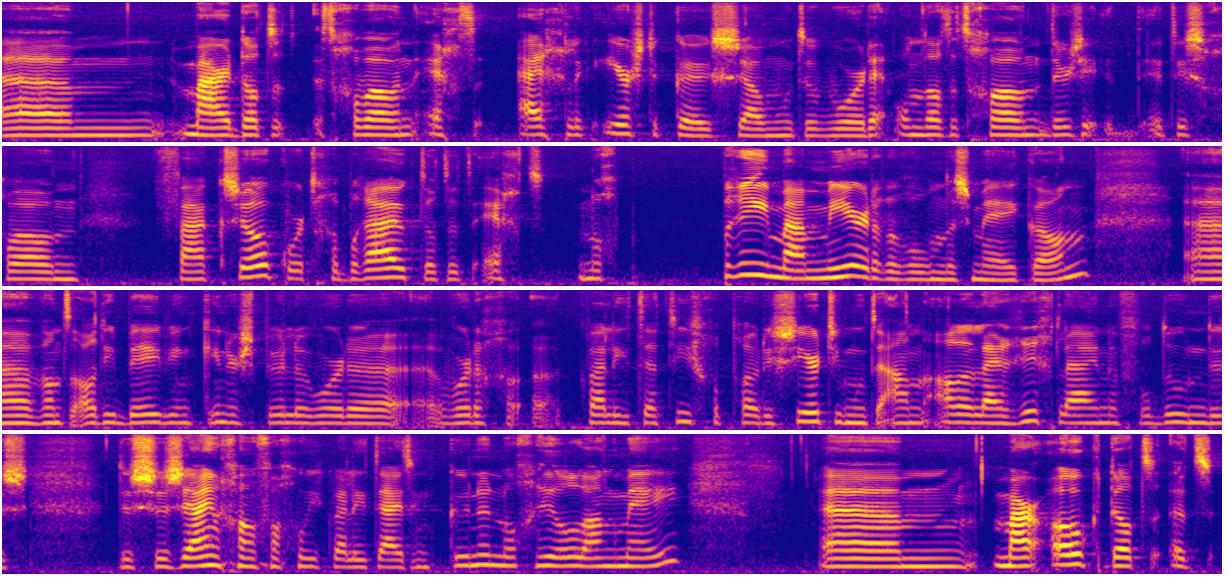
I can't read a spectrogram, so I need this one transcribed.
Um, maar dat het, gewoon echt eigenlijk eerste keus zou moeten worden. Omdat het gewoon, het is gewoon vaak zo kort gebruikt dat het echt nog prima meerdere rondes mee kan. Uh, want al die baby- en kinderspullen worden, worden ge kwalitatief geproduceerd. Die moeten aan allerlei richtlijnen voldoen. Dus, dus ze zijn gewoon van goede kwaliteit en kunnen nog heel lang mee. Um, maar ook dat het,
